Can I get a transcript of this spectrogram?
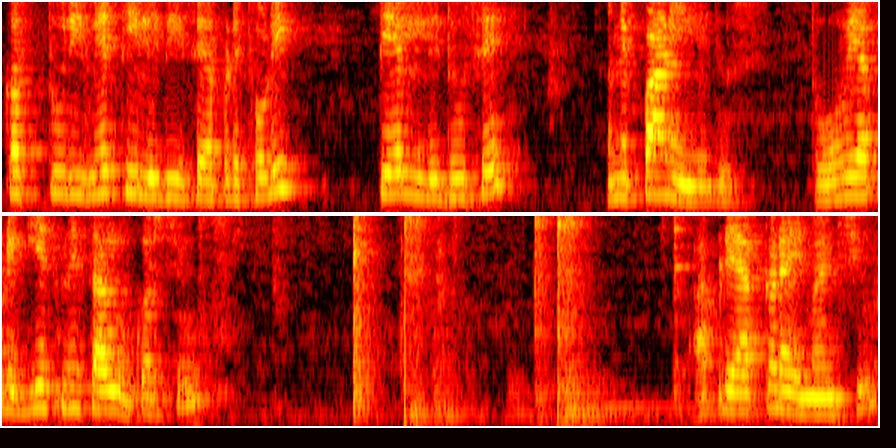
કસ્તુરી મેથી લીધી છે, આપણે થોડીક તેલ લીધું છે અને પાણી લીધું છે. તો હવે આપણે ગેસને ચાલુ કરશું. આપણે આ કડાઈ માંડશું.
